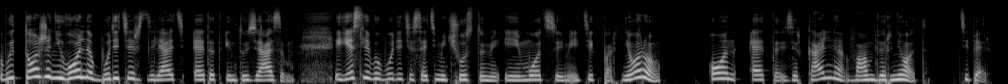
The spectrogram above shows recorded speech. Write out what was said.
Вы тоже невольно будете разделять этот энтузиазм. И если вы будете с этими чувствами и эмоциями идти к партнеру, он это зеркально вам вернет. Теперь,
